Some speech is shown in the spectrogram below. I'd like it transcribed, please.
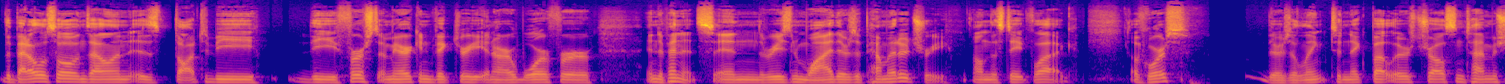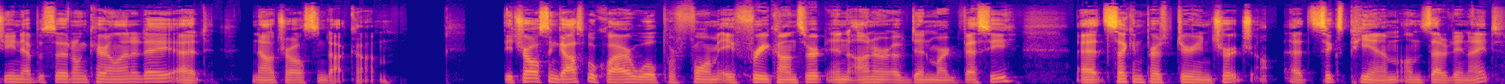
The Battle of Sullivan's Island is thought to be the first American victory in our war for independence, and the reason why there's a palmetto tree on the state flag. Of course, there's a link to Nick Butler's Charleston Time Machine episode on Carolina Day at nowcharleston.com. The Charleston Gospel Choir will perform a free concert in honor of Denmark Vesey at Second Presbyterian Church at 6 p.m. on Saturday night.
